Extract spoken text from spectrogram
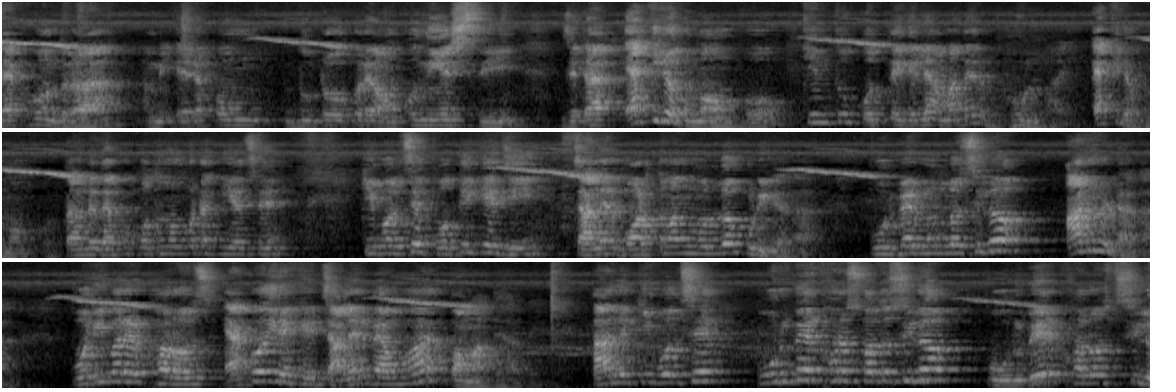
দেখো বন্ধুরা, আমি এরকম দুটো করে অঙ্ক নিয়ে এসেছি, যেটা একই রকম অঙ্ক, কিন্তু করতে গেলে আমাদের ভুল হয়। একই রকম অঙ্ক। তাহলে দেখো প্রথম অঙ্কটা কি আছে? কি বলছে, প্রতি কেজি চালের বর্তমান মূল্য কুড়ি টাকা, পূর্বের মূল্য ছিল আঠেরো টাকা। পরিবারের খরচ একই রেখে চালের ব্যবহার কমাতে হবে। তাহলে কি বলছে, পূর্বের খরচ কত ছিল? পূর্বের খরচ ছিল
